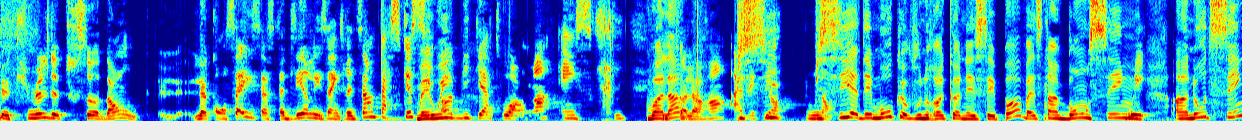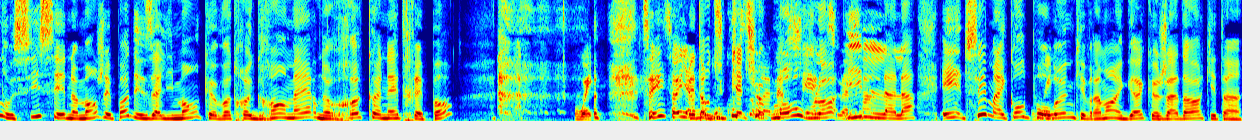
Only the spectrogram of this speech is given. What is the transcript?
le cumul de tout ça. Donc le le conseil, ça serait de lire les ingrédients parce que c'est oui. obligatoirement inscrit Voilà. les colorants Puis avec si- leur puis nom. s'il y a des mots que vous ne reconnaissez pas, ben c'est un bon signe. Oui. Un autre signe aussi, c'est ne mangez pas des aliments que votre grand-mère ne reconnaîtrait pas. Oui. Tu sais, Ça, il y en a mettons du ketchup mauve, là, il là là. Et tu sais, Michael Pollan, qui est vraiment un gars que j'adore, qui est un,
